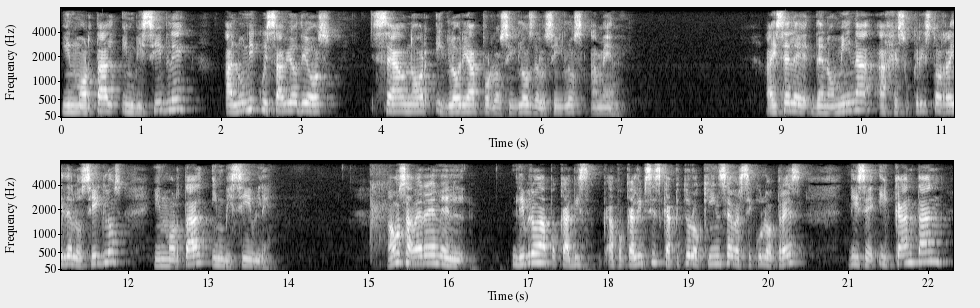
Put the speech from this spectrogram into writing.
inmortal, invisible, al único y sabio Dios, sea honor y gloria por los siglos de los siglos. Amén. Ahí se le denomina a Jesucristo Rey de los siglos, inmortal, invisible. Vamos a ver en el libro de Apocalipsis, capítulo 15, versículo 3. Dice, y cantan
